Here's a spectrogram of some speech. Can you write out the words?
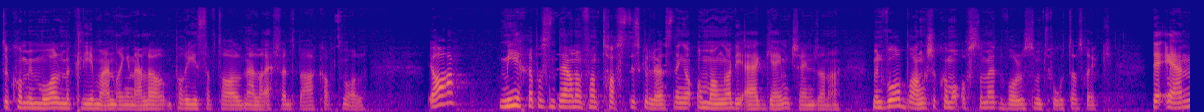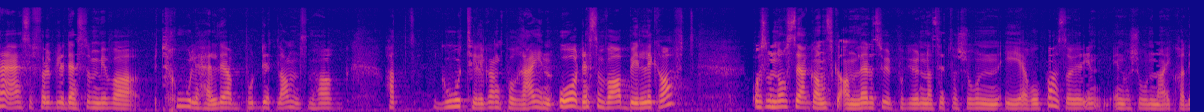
til å komme i mål med klimaendringene eller Parisavtalen eller FNs bærekraftsmål. Ja, vi representerer noen fantastiske løsninger, og mange av de er game changerne. Men vår bransje kommer også med et voldsomt fotavtrykk. Det ene er selvfølgelig det som vi var utrolig heldige har bodd i et land som har hatt god tilgang på regn, og det som var billig kraft, og som nå ser ganske annerledes ut pga. situasjonen i Europa, altså invasjonen av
